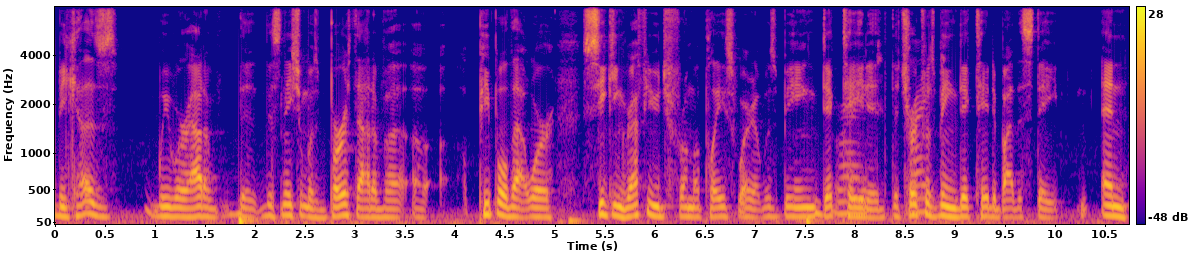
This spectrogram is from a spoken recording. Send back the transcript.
because we were out of the, this nation was birthed out of a, a, a people that were seeking refuge from a place where it was being dictated Right, the church was being dictated by the state and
